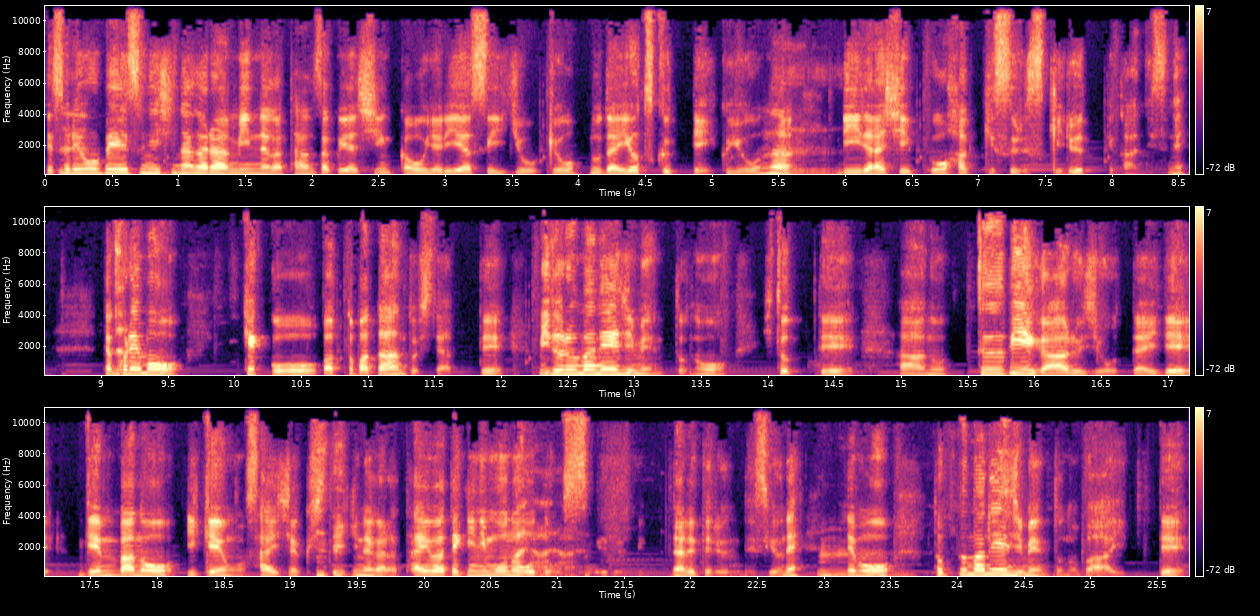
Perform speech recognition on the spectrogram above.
で、それをベースにしながらみんなが探索や進化をやりやすい状況、土台を作っていくようなうんリーダーシップを発揮するスキルって感じですね。でなこれも結構バッドパターンとしてあって、ミドルマネジメントの人って、あの、2B がある状態で現場の意見を解釈していきながら対話的に物事を進めるって慣れてるんですよね。うんでも、トップマネジメントの場合って、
